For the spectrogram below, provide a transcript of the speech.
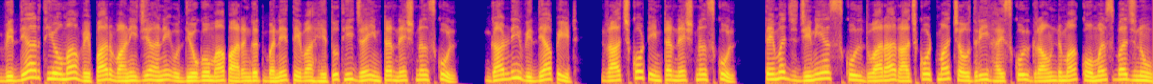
વિદ્યાર્થીઓમાં વેપાર, વાણિજ્ય અને ઉદ્યોગોમાં પારંગત બને તેવા હેતુથી Jay international school Gardi Vidyapith, Rajkot international school તેમજ જીનિયસ સ્કૂલ દ્વારા રાજકોટમાં ચૌધરી હાઈસ્કૂલ ગ્રાઉન્ડમાં કોમર્સ બજનું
